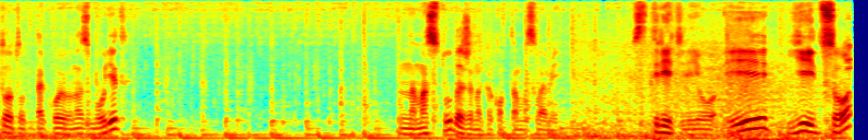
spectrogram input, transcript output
Кто тут такой у нас будет? На мосту даже на каком-то мы с вами встретили его. И яйцо?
